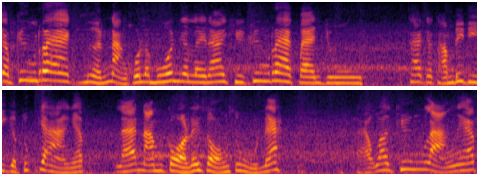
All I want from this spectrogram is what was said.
กับครึ่งแรกเหมือนหนังคนละม้วนกันเลยนะ คือครึ่งแรกแมนยูถ้าจะทำได้ดีกับทุกอย่างครับและนำก่อนได้2 0นะ แต่ว่าครึ่งหลังนะครับ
